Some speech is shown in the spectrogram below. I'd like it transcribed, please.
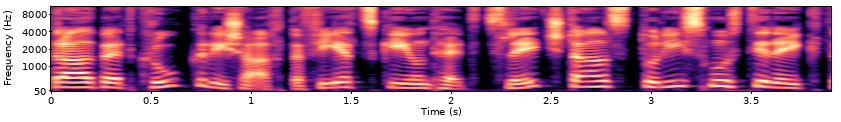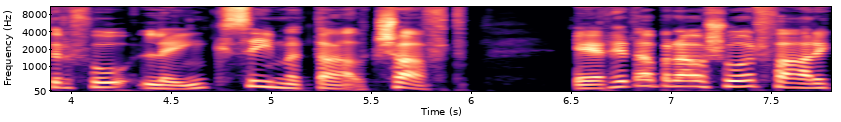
Der Albert Krucker ist 48 und hat zuletzt als Tourismusdirektor von Lenk Simmental geschafft. Er hat aber auch schon Erfahrungen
